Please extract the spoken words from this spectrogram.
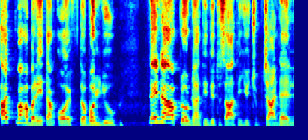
at mga balitang OFW na ina-upload natin dito sa ating YouTube channel.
